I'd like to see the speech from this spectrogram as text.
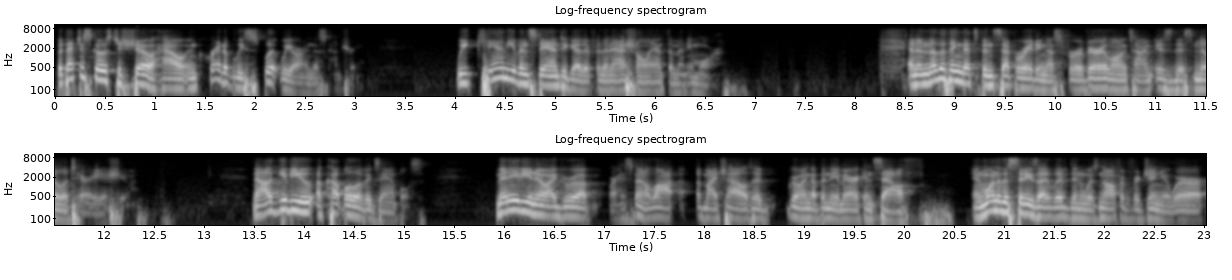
But that just goes to show how incredibly split we are in this country. We can't even stand together for the national anthem anymore. And another thing that's been separating us for a very long time is this military issue. Now, I'll give you a couple of examples. Many of you know I grew up, or I spent a lot of my childhood growing up in the American South. And one of the cities I lived in was Norfolk, Virginia, where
